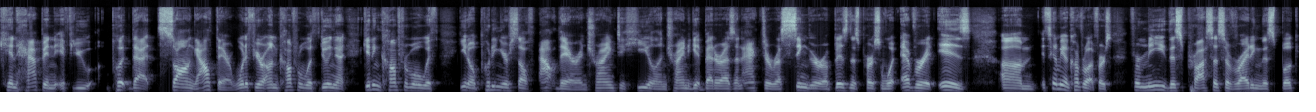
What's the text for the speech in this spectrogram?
can happen if you put that song out there? What if you're uncomfortable with doing that? Getting comfortable with you know, putting yourself out there and trying to heal and trying to get better as an actor, a singer, a business person, whatever it is, um, it's going to be uncomfortable at first. For me, this process of writing this book,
